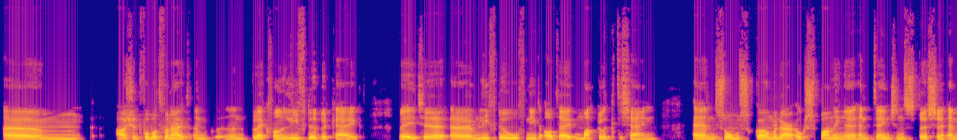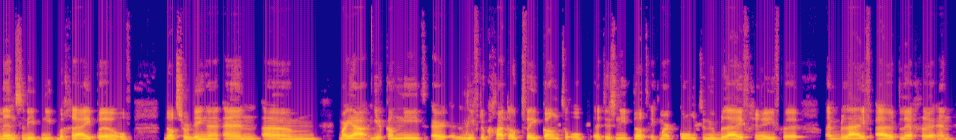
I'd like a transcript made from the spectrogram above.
um, als je het bijvoorbeeld vanuit een, een plek van liefde bekijkt, weet je, um, liefde hoeft niet altijd makkelijk te zijn. En soms komen daar ook spanningen en tensions tussen. En mensen die het niet begrijpen of dat soort dingen. En, ehm, maar ja, je kan niet. Er, liefde gaat ook twee kanten op. Het is niet dat ik maar continu blijf geven en blijf uitleggen en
